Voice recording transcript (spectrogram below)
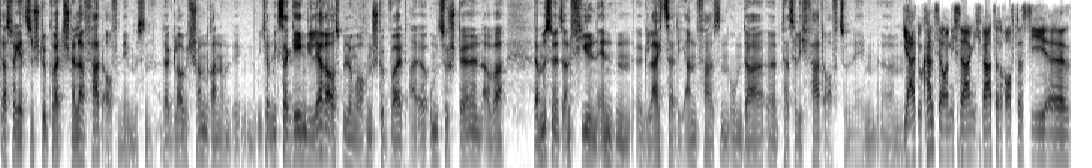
dass wir jetzt ein Stück weit schneller Fahrt aufnehmen müssen. Da glaube ich schon dran. Und ich habe nichts dagegen, die Lehrerausbildung auch ein Stück weit äh, umzustellen, aber da müssen wir jetzt an vielen Enden äh, gleichzeitig anfassen, um da äh, tatsächlich Fahrt aufzunehmen. Ähm ja, du kannst ja auch nicht sagen, ich warte darauf, dass die äh,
